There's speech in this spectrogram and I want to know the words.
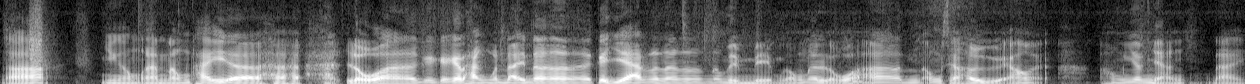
Đó. Nhưng ông anh ông thấy uh, lũa cái, cái cái thân bên đây nó cái da nó nó, nó mềm mềm ông nó lũa uh, ông sợ hư rồi ông không dám nhận. Đây.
